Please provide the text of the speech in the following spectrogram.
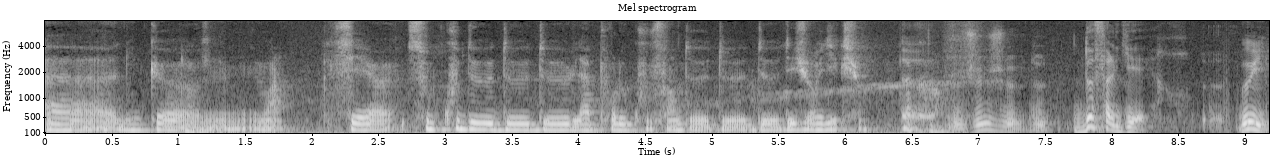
Euh, donc euh, voilà, c'est sous le coup de, de, là pour le coup, fin de, des juridictions. D'accord. Le juge de Falguière oui,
